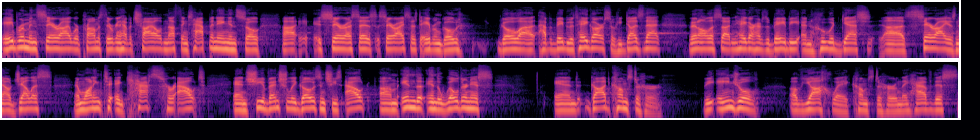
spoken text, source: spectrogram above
Abram and Sarai were promised they were going to have a child. Nothing's happening. And so uh, Sarah says, Sarai says to Abram, go, go uh, have a baby with Hagar. So he does that. Then all of a sudden, Hagar has a baby. And who would guess? Uh, Sarai is now jealous and wanting to, and casts her out. And she eventually goes and she's out um, in, the, in the wilderness. And God comes to her. The angel of Yahweh comes to her, and they have this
